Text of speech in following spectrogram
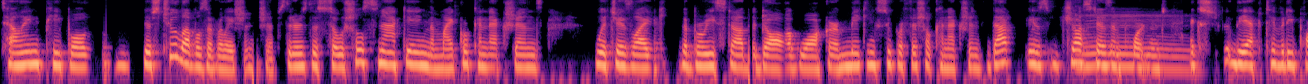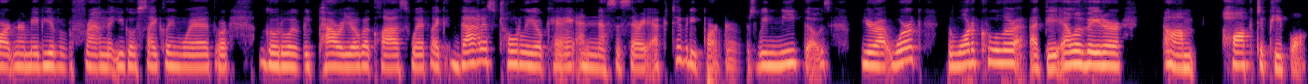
telling people there's two levels of relationships there's the social snacking, the micro connections. which is like the barista, the dog walker, making superficial connections. That is just mm. as important. Mm. Ex- the activity partner, maybe you have a friend that you go cycling with or go to a power yoga class with, like that is totally okay and necessary activity partners. We need those. You're at work, the water cooler, at the elevator, um, talk to people,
